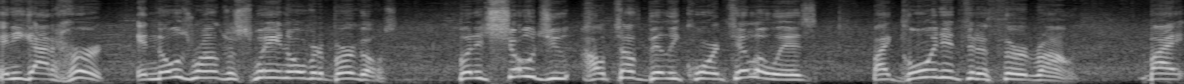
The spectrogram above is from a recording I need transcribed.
and he got hurt. And those rounds were swaying over to Burgos. But it showed you how tough Billy Quarantillo is by going into the third round, by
